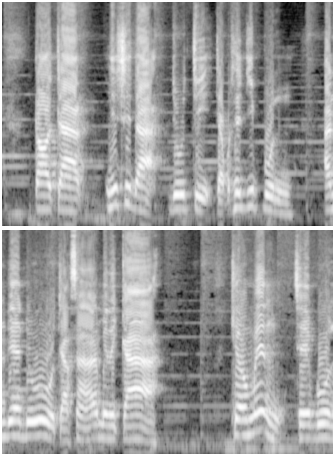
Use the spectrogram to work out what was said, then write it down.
8 ต่อจากนิชิดะยูจิจากประเทศญี่ปุ่น อันเดียดูจากสหรัฐอเมริกา เคลเมนเชบุน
